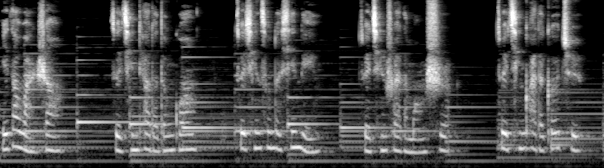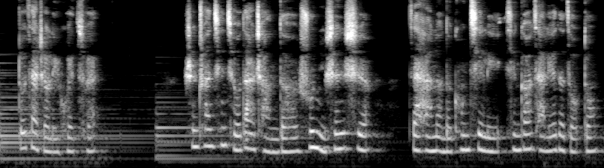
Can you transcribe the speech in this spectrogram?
一到晚上，最轻跳的灯光，最轻松的心灵，最轻率的盟誓，最轻快的歌剧，都在这里荟萃。身穿青裘大氅的淑女绅士，在寒冷的空气里兴高采烈地走动。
